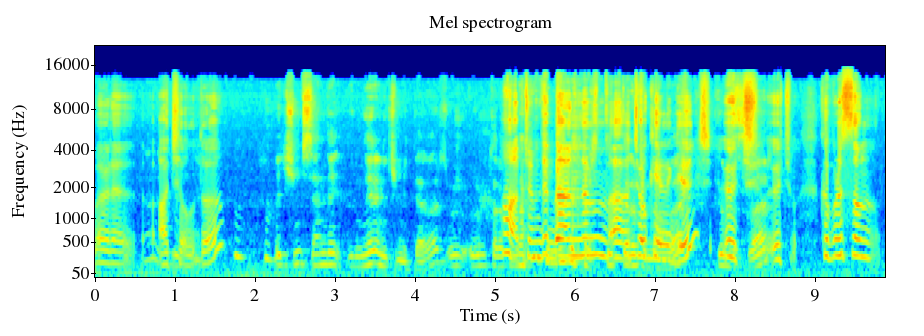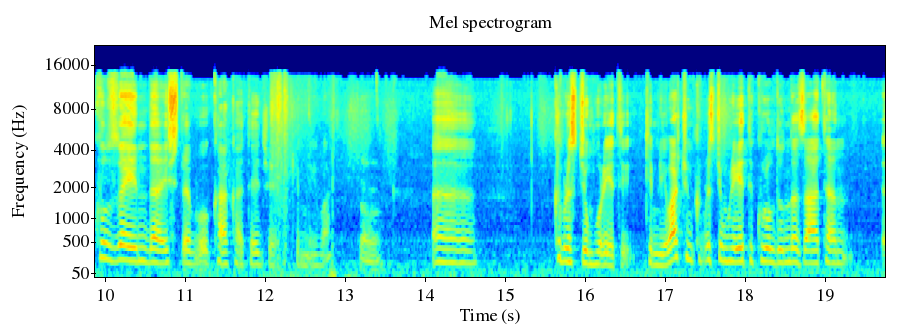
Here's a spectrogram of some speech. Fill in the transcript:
böyle açıldı. Peki şimdi sende nerenin kimlikler var? Rum- tarafından Ha şimdi benim var, e, çok var, ilginç. Kıbrıs üç, var. üç. Kıbrıs'ın kuzeyinde işte bu KKTC kimliği var. Tamam. Ee, Kıbrıs Cumhuriyeti kimliği var. Çünkü Kıbrıs Cumhuriyeti kurulduğunda zaten e,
